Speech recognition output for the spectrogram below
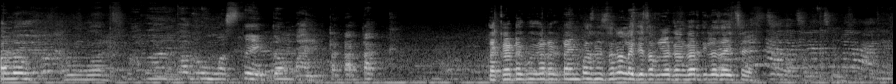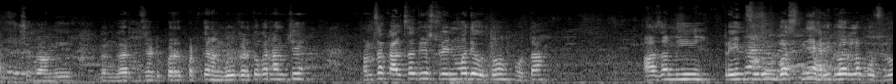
हॅलो रूमवर रूम मस्त एकदम भारी. टकाटक. टकाटक बिकाटक टाइमपास नाही सर लगेच आपल्याला गंगा आरतीला जायचं आहे चलो आम्ही गंगा आरतीसाठी परत पटकन अंघोळ करतो कारण आमचे आमचा कालचा दिवस ट्रेनमध्ये होतो होता. आज आम्ही ट्रेन सोडून बसने हरिद्वारला पोचलो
